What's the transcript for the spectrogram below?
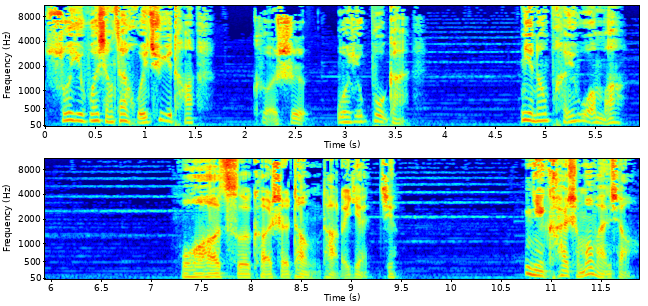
所以我想再回去一趟，可是我又不敢。你能陪我吗？我此刻是瞪大了眼睛。你开什么玩笑？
